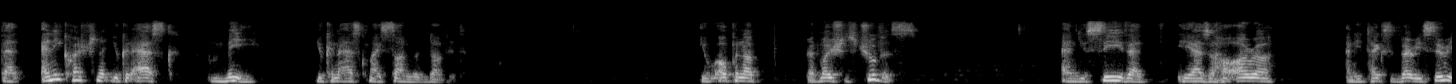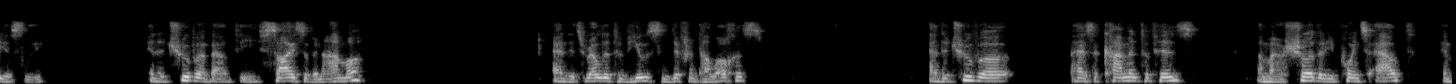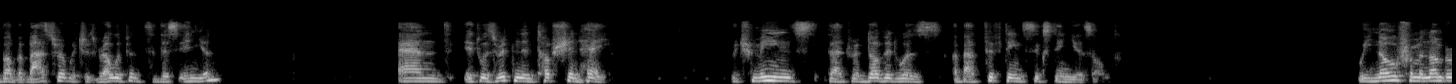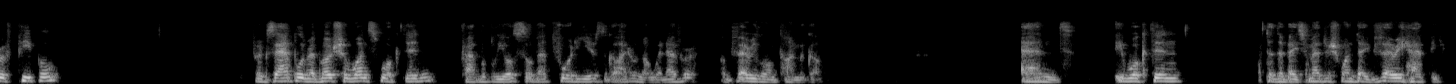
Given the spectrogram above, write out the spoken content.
that any question that you could ask me, you can ask my son, Reb David. You open up Reb Moshe's Chuvas, and you see that he has a ha'ara, and he takes it very seriously in a tshuva about the size of an amma, and its relative use in different halachas. And the tshuva has a comment of his, a marshur that he points out in Baba Basra, which is relevant to this Inyan. And it was written in Tafshin Hay, which means that Reb David was about 15, 16 years old. We know from a number of people, for example, Reb Moshe once walked in probably also about 40 years ago, I don't know, whenever, a very long time ago. And he walked in to the beis medrash one day, very happy,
